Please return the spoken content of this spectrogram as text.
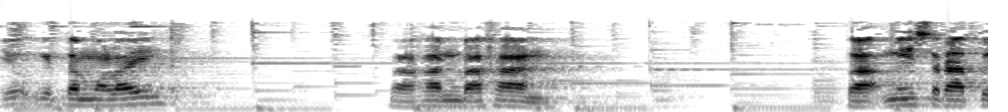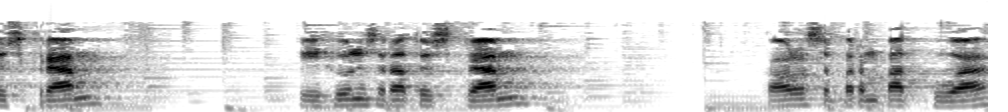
Yuk kita mulai. Bahan-bahan bakmi 100 gram, bihun 100 gram, kol seperempat buah,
